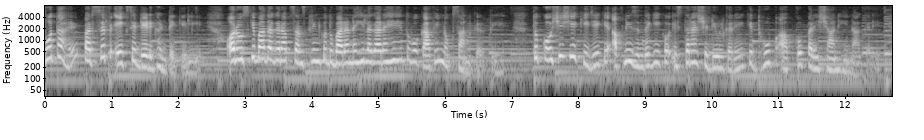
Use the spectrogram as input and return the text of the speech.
होता है, पर सिर्फ़ एक से डेढ़ घंटे के लिए। और उसके बाद अगर आप सनस्क्रीन को दोबारा नहीं लगा रहे हैं तो वो काफ़ी नुकसान करती है। तो कोशिश ये कीजिए कि अपनी ज़िंदगी को इस तरह शेड्यूल करें कि धूप आपको परेशान ही ना करे।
